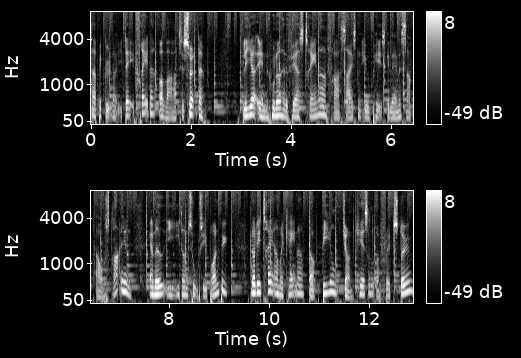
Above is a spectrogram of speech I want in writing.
der begynder i dag fredag og varer til søndag. Flere end 170 trænere fra 16 europæiske lande samt Australien er med i Idons Hus i Brøndby, når de tre amerikanere Doug Beal, John Kessel og Fred Sturm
